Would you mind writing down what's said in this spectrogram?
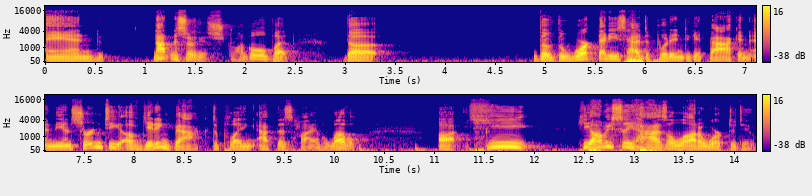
and not necessarily a struggle, but the the the work that he's had to put in to get back and, and the uncertainty of getting back to playing at this high of a level. Uh, he he obviously has a lot of work to do.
